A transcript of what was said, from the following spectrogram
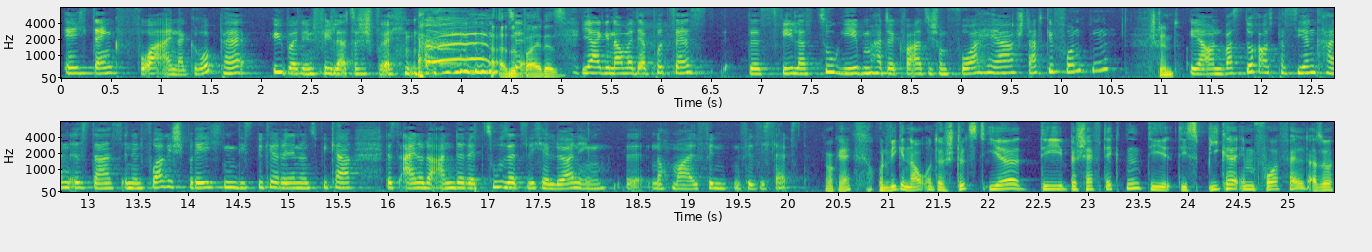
Ich denke, vor einer Gruppe über den Fehler zu sprechen. Also beides. ja, genau, weil der Prozess des Fehlers zugeben hat ja quasi schon vorher stattgefunden. Stimmt. Ja, und was durchaus passieren kann, ist, dass in den Vorgesprächen die Speakerinnen und Speaker das ein oder andere zusätzliche Learning äh, nochmal finden für sich selbst. Okay. Und wie genau unterstützt ihr die Beschäftigten, die, die Speaker im Vorfeld? Also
